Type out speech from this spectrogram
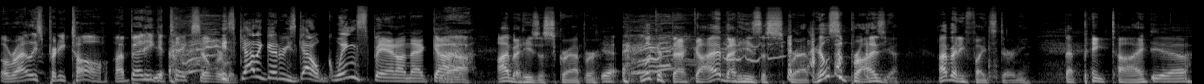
O'Reilly's pretty tall. I bet he could take Silverman. he's got a good, he's got a wingspan on that guy. yeah. I bet he's a scrapper. Yeah. Look at that guy. I bet he's a scrapper. He'll surprise you. I bet he fights dirty. That pink tie. Yeah.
